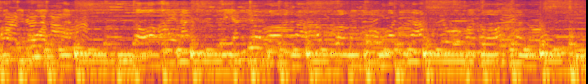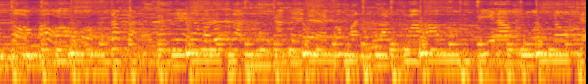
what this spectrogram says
เอาเป็นห่วงกันต่อไอ้นั้นเรียนยู่ก่อนน้ำส่วนบางคนคนนั้นอยู่มาตัวเพื่อนน้องสองเอาหัวเจ้ากันกันแน่มาเลิกกันกันแน่แม่ก็มันหลังมาปีน้ำหนวดน้องแค่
